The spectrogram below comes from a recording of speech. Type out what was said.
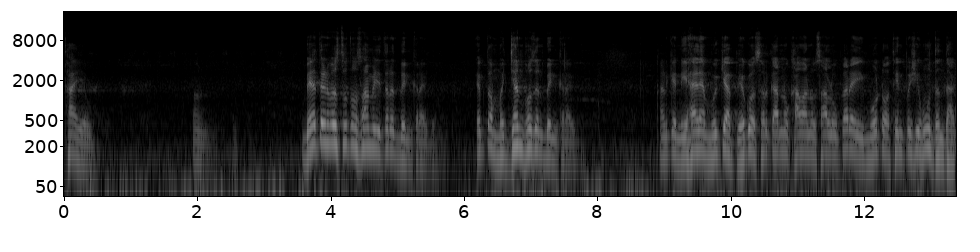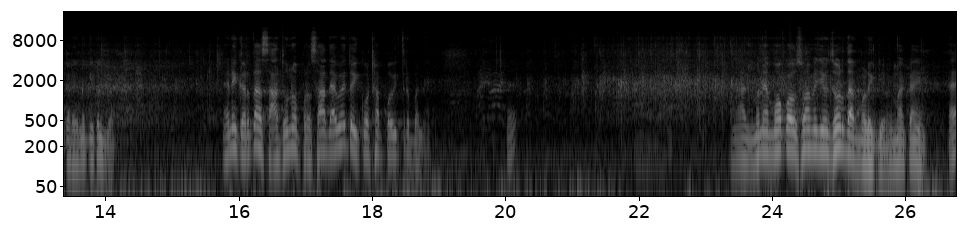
થાય એવું. પણ બે ત્રણ વસ્તુ તો સ્વામીજી તરત બંધ કરાવી દઉં. એક તો મધ્યાહન ભોજન બંધ કરાવી દઉં કારણ કે નિહાળે મૂક્યા ભેગો સરકારનું ખાવાનું ચાલુ કરે એ મોટો થઈને પછી હું ધંધા કરે, નક્કી કરી લો એની કરતાં સાધુનો પ્રસાદ આવ્યો તો એ કોઠા પવિત્ર બને. આજ મને મોકો સ્વામીજી જોરદાર મળી ગયો, એમાં કંઈ, હે?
